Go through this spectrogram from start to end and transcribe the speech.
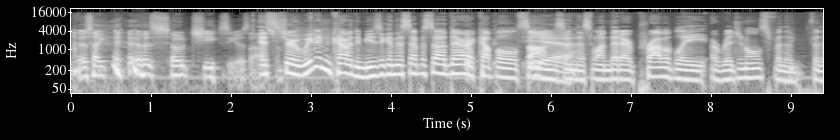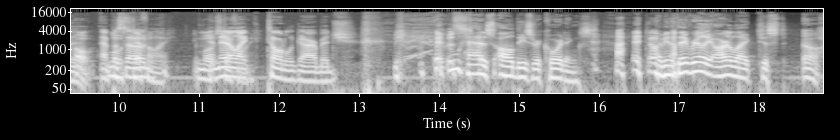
It was like it was so cheesy. It was awesome. It's true. We didn't cover the music in this episode. There are a couple songs Yeah. in this one that are probably originals for the for the oh, most episode, definitely. Most and they're definitely. like total garbage. who has all these recordings? I don't I mean, if they really are like just oh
